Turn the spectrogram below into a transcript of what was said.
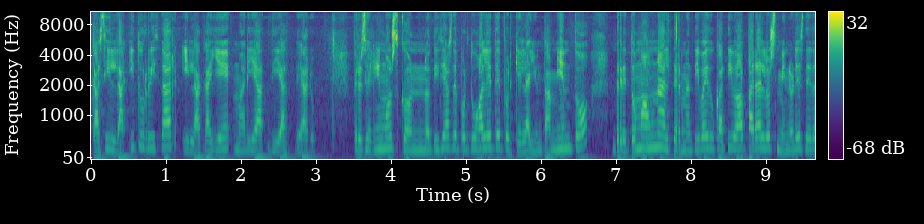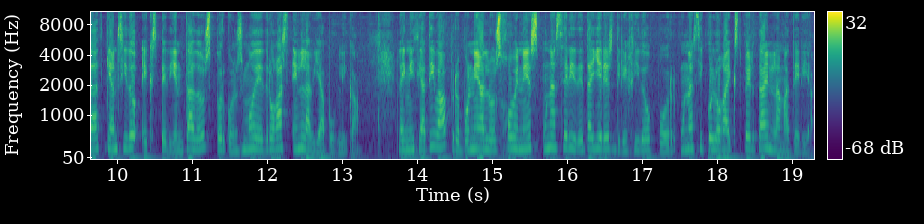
Casilda y Turrizar y la calle María Díaz de Aru. Pero seguimos con noticias de Portugalete porque el ayuntamiento retoma una alternativa educativa para los menores de edad que han sido expedientados por consumo de drogas en la vía pública. La iniciativa propone a los jóvenes una serie de talleres dirigido por una psicóloga experta en la materia,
